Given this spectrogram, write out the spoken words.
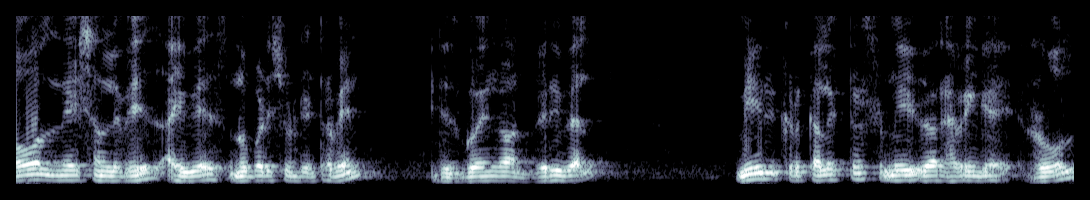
All national highways highways nobody should intervene it is going on very well మీరు ఇక్కడ కలెక్టర్స్ మీ are having a role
